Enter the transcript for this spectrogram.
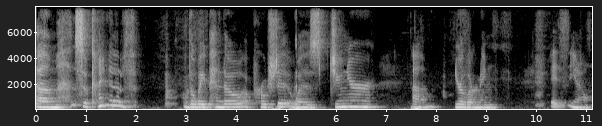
Um, so, kind of the way Pendo approached it was junior, um, you're learning. It, you know,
